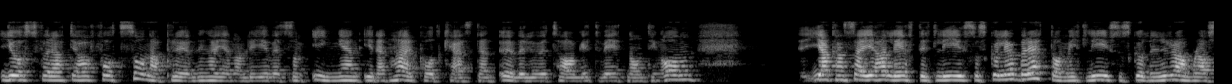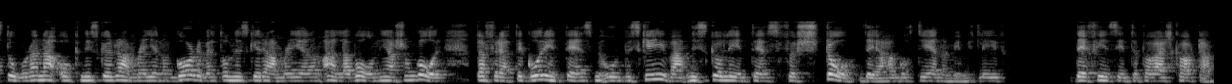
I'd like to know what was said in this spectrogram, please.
Just för att jag har fått sådana prövningar genom livet som ingen i den här podcasten överhuvudtaget vet någonting om. Jag kan säga att jag har levt ett liv, så skulle jag berätta om mitt liv så skulle ni ramla av stolarna och ni skulle ramla genom golvet och ni skulle ramla genom alla våningar som går. Därför att det går inte ens med ord beskriva. Ni skulle inte ens förstå det jag har gått igenom i mitt liv. Det finns inte på världskartan.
